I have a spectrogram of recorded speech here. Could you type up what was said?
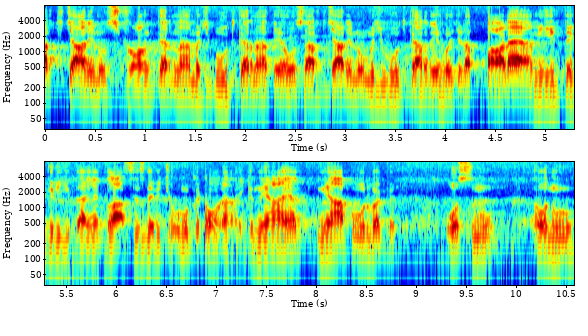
ਅਰਥਚਾਰੇ ਨੂੰ ਸਟਰੋਂਗ ਕਰਨਾ, ਮਜ਼ਬੂਤ ਕਰਨਾ ਤੇ ਉਸ ਅਰਥਚਾਰੇ ਨੂੰ ਮਜ਼ਬੂਤ ਕਰਦੇ ਹੋਏ ਜਿਹੜਾ ਪਾੜਾ ਹੈ ਅਮੀਰ ਤੇ ਗਰੀਬ ਦਾ ਜਾਂ ਕਲਾਸਿਸ ਦੇ ਵਿੱਚ ਉਹਨੂੰ ਘਟਾਉਣਾ, ਇੱਕ ਨਿਆਂ ਨਿਆਂਪੂਰਵਕ ਉਸ ਨੂੰ ਉਹਨੂੰ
